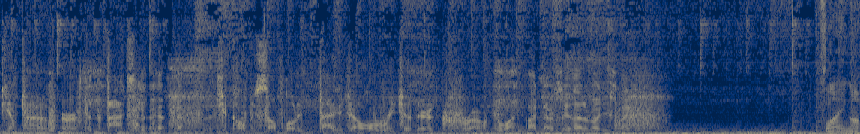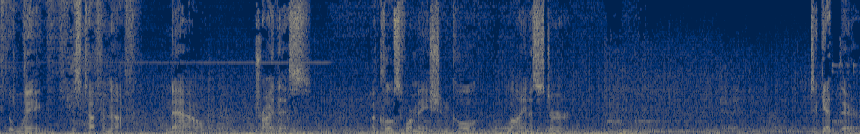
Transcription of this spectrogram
gift to Earth in the backseat. if you call me self-loading baggage, I will reach out there and crown you one. I'd never say that about you, Spanky. Flying off the wing is tough enough. Now, try this. A close formation called line astern. To get there,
